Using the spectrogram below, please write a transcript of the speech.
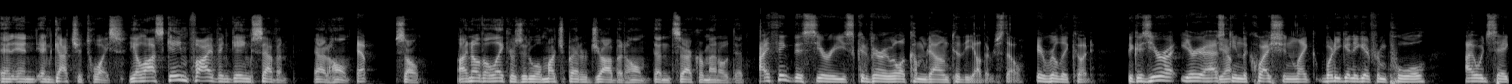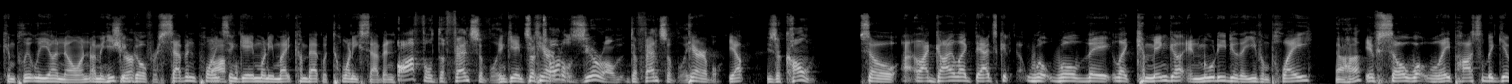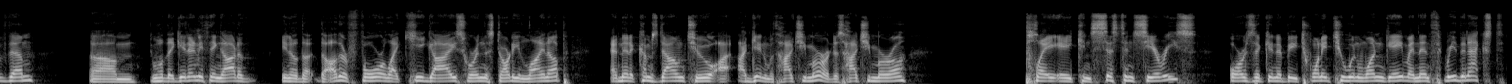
and and and got you twice. You lost Game Five and Game Seven at home. Yep. So I know the Lakers will do a much better job at home than Sacramento did. I think this series could very well come down to the others, though. It really could, because you're you're asking Yep. the question like, what are you going to get from Poole? I would say completely unknown. I mean, he Sure. could go for seven points in game when he might come back with 27. Awful defensively. In game- it's a total zero defensively. Terrible. Yep. He's a cone. So a guy like that's good. Will will they like Kuminga and Moody? Do they even play? Uh huh. If so, what will they possibly give them? Um, will they get anything out of you know the, the other four like key guys who are in the starting lineup? And then it comes down to uh, again with Hachimura. Does Hachimura play a consistent series, or is it going to be twenty two in one game and then three the next?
